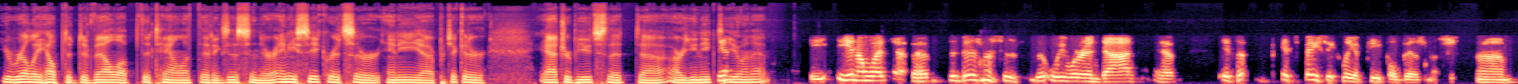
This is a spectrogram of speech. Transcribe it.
you really help to develop the talent that exists in there. Any secrets or any uh, particular attributes that uh, are unique to yeah. you in that? You know what? Uh, the businesses that we were in, Don, uh, it's a, it's basically a people business. Um,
